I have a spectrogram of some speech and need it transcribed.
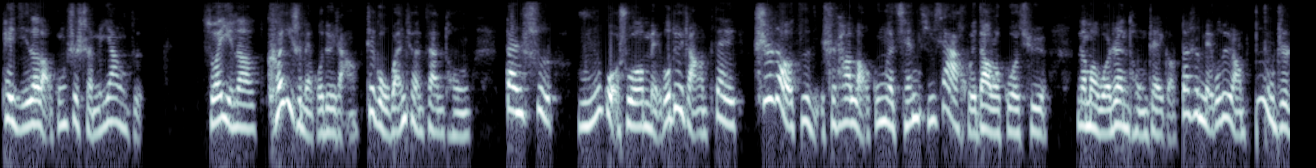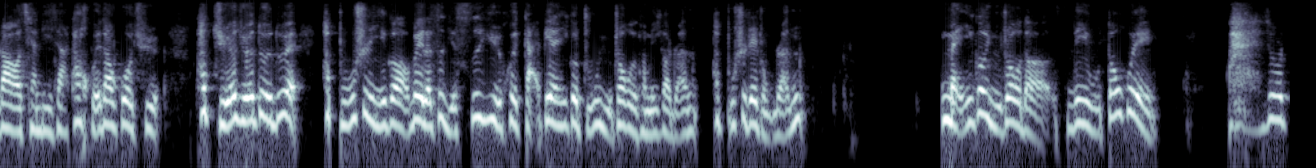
佩吉的老公是什么样子，所以呢，可以是美国队长，这个我完全赞同。但是如果说美国队长在知道自己是她老公的前提下回到了过去，那么我认同这个。但是美国队长不知道的前提下，他回到过去，他绝绝对对，他不是一个为了自己私欲会改变一个主宇宙的这么一个人，他不是这种人。每一个宇宙的 Steve 都会。哎，就是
